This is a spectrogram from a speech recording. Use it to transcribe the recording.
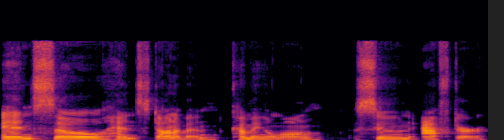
And so hence Donovan coming along soon after.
